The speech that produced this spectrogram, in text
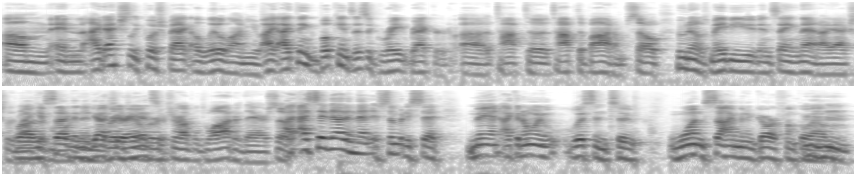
Um, and I'd actually push back a little on you. I, I think Bookends is a great record, uh, top to top to bottom. So who knows? Maybe in saying that, I actually well, like it more than you got Bridge Over. Troubled Water there. So I, I say that in that if somebody said, "Man, I can only listen to one Simon and Garfunkel mm-hmm. album,"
